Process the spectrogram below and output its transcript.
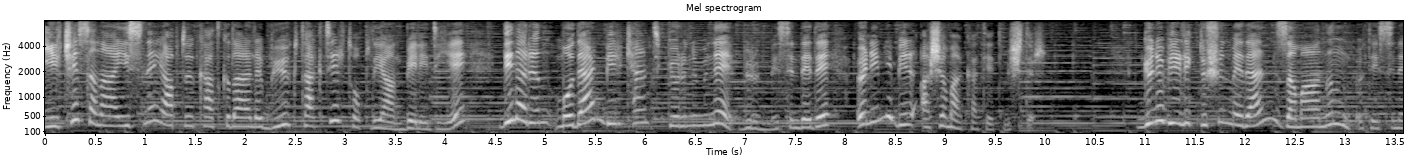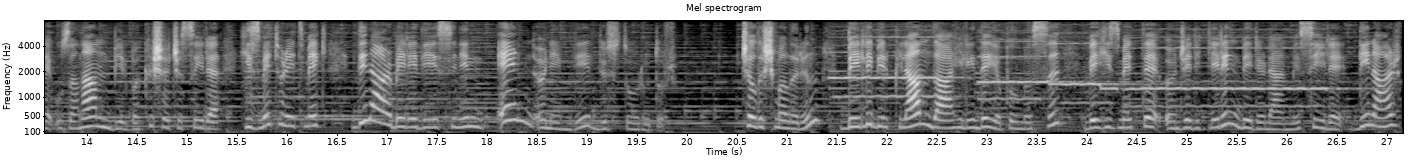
İlçe sanayisine yaptığı katkılarla büyük takdir toplayan belediye, Dinar'ın modern bir kent görünümüne bürünmesinde de önemli bir aşama kat etmiştir. Günübirlik düşünmeden zamanın ötesine uzanan bir bakış açısıyla hizmet üretmek Dinar Belediyesi'nin en önemli düsturudur. Çalışmaların belli bir plan dahilinde yapılması ve hizmette önceliklerin belirlenmesiyle Dinar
